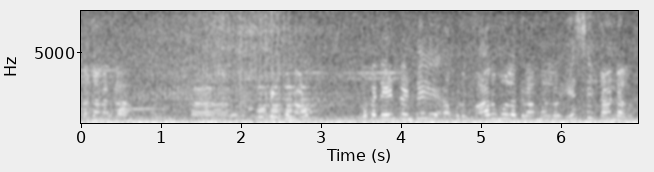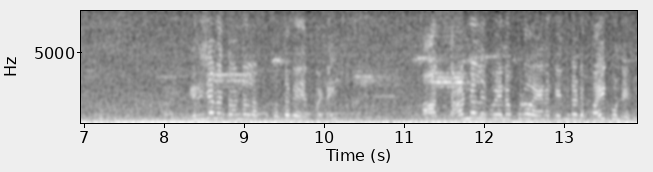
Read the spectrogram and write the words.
ప్రధానంగా పెట్టుకున్నాడు. ఒకటి ఏంటంటే అప్పుడు మారుమూల గ్రామాల్లో ఎస్సీ తాండాలు గిరిజన తాండాలు అప్పుడు కొత్తగా ఏర్పడ్డాయి. ఆ తాండాలకు పోయినప్పుడు ఆయనకు ఎందుకంటే బైక్ ఉండేది.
